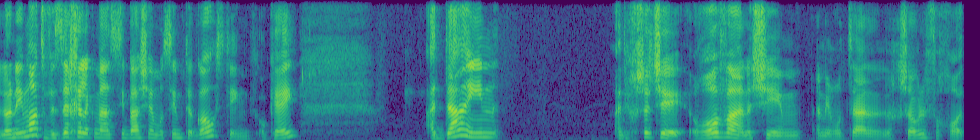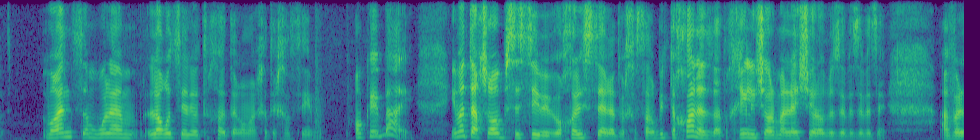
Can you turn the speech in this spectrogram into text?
לא נעימות, וזה חלק מהסיבה שהם עושים את הגוסטינג, אוקיי? עדיין, אני חושבת שרוב האנשים, אני רוצה לחשוב לפחות, once אמרו להם, לא רוצה להיות לך יותר במערכת יחסים. אוקיי, ביי. אם אתה עכשיו אובססיבי ואוכל סרט וחסר ביטחון, אז אתה תתחיל לשאול מלא שאלות וזה וזה וזה. אבל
